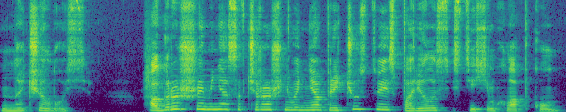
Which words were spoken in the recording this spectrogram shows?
Началось. Огрызшее меня со вчерашнего дня предчувствие испарилось с тихим хлопком.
